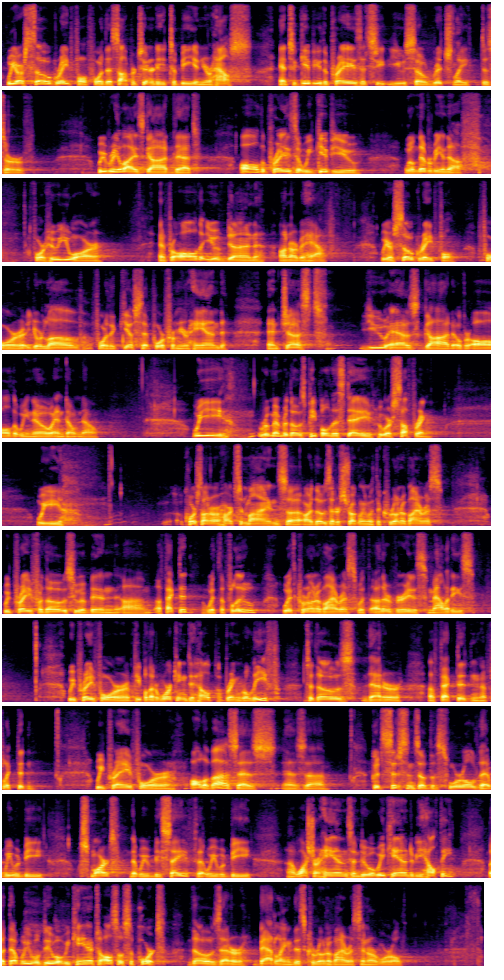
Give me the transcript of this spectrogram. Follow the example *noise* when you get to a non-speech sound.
We are so grateful for this opportunity to be in your house and to give you the praise that you so richly deserve. We realize, God, that all the praise that we give you will never be enough for who you are and for all that you have done on our behalf. We are so grateful for your love, for the gifts that pour from your hand, and just you as God over all that we know and don't know. We remember those people this day who are suffering. We, of course, on our hearts and minds uh, are those that are struggling with the coronavirus. We pray for those who have been um, affected with the flu, with coronavirus, with other various maladies. We pray for people that are working to help bring relief to those that are affected and afflicted. We pray for all of us as, as uh, good citizens of this world that we would be smart, that we would be safe, that we would be uh, wash our hands and do what we can to be healthy but that we will do what we can to also support those that are battling this coronavirus in our world.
